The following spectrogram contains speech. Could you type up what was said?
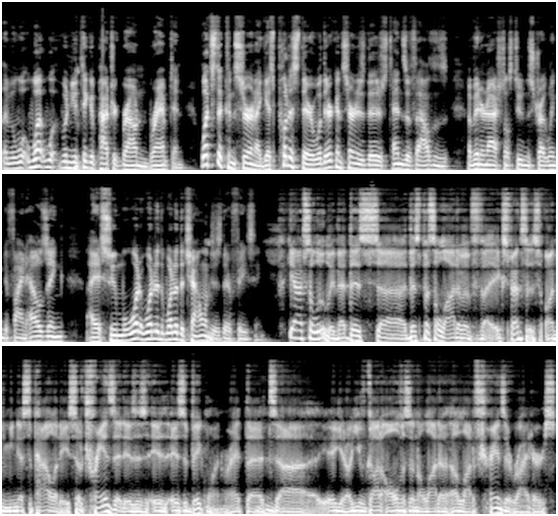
I mean, what, what, when you think of Patrick Brown and Brampton? What's the concern? I guess put us there. Well, their concern is there's tens of thousands of international students struggling to find housing. I assume what what are the, what are the challenges they're facing? Yeah, absolutely. That this uh, this puts a lot of expenses on the municipalities. So transit is is, is a big one, right? That mm-hmm. uh, you know you've got all of a sudden a lot of a lot of transit riders.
